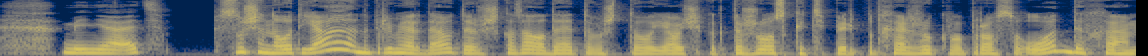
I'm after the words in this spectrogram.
менять. Слушай, ну вот я, например, да, вот я уже сказала до этого, что я очень как-то жестко теперь подхожу к вопросу отдыха.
